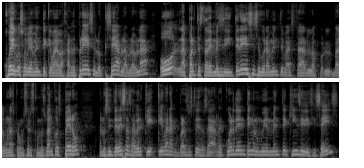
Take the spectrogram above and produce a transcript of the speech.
juegos, obviamente, que van a bajar de precio, lo que sea, bla, bla, bla. O la parte está de meses de intereses, seguramente va a estar la- algunas promociones con los bancos, pero nos interesa saber qué, qué van a comprarse ustedes. O sea, recuerden, ténganlo muy en mente, 15 y 16.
